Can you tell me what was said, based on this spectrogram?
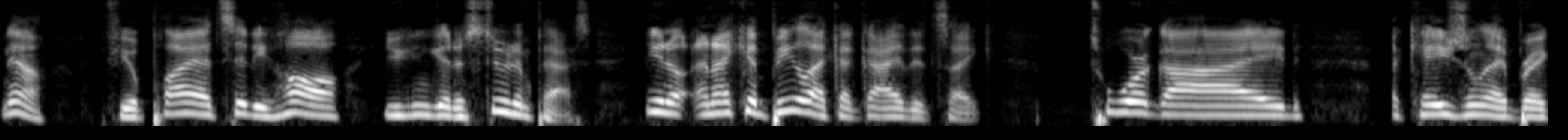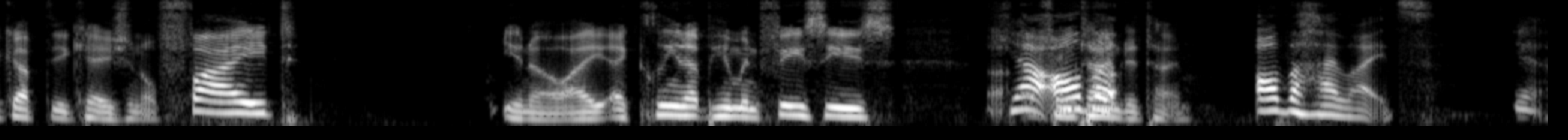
Now, if you apply at City Hall, you can get a student pass. You know, and I could be like a guy that's like tour guide. Occasionally, I break up the occasional fight. You know, I, I clean up human feces uh, Yeah, from all time the- to time. All the highlights. Yeah,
